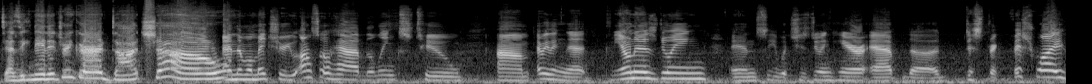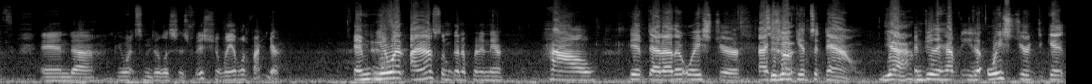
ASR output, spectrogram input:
Designateddrinker.show. And then we'll make sure you also have the links to um, everything that Fiona is doing and see what she's doing here at the District Fishwife. And uh, if you want some delicious fish, you'll be able to find her. And you know what? I also am going to put in there how if that other oyster actually go- gets it down. Yeah. And do they have to eat an oyster to get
